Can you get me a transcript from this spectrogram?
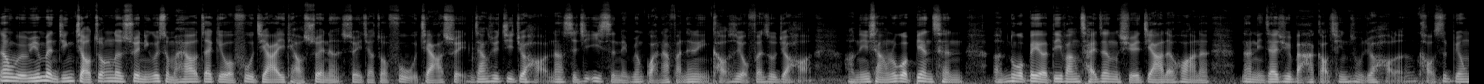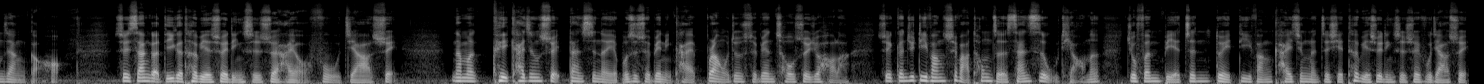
那我原本已经缴中央的税，你为什么还要再给我附加一条税呢？所以叫做附加税，你这样去记就好。那实际意思你不用管它，反正你考试有分数就好。好，你想如果变成呃诺贝尔地方财政学家的话呢，那你再去把它搞清楚就好了。考试不用这样搞哈。所以三个，第一个特别税、临时税还有附加税。那么可以开征税，但是呢，也不是随便你开，不然我就随便抽税就好了。所以根据地方税法通则三四五条呢，就分别针对地方开征的这些特别税、临时税、附加税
